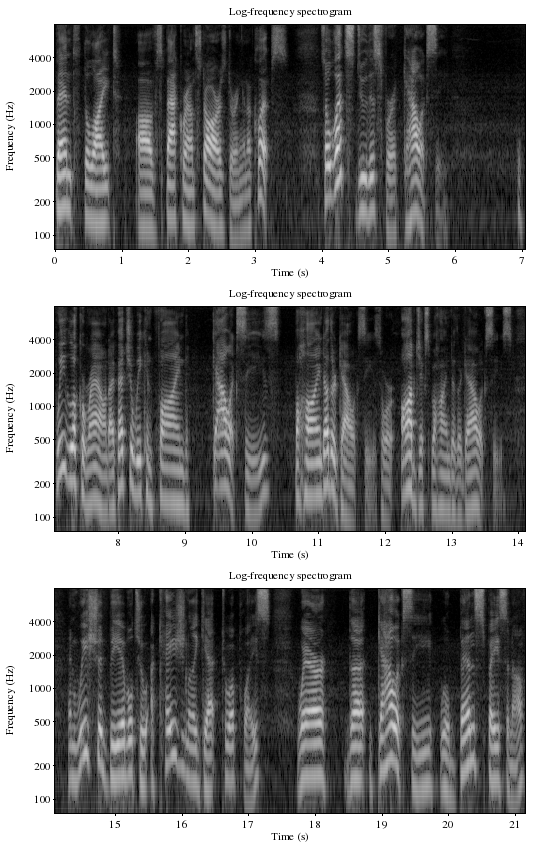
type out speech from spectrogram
bent the light of background stars during an eclipse. So let's do this for a galaxy. If we look around, I bet you we can find galaxies behind other galaxies, or objects behind other galaxies. And we should be able to occasionally get to a place where the galaxy will bend space enough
